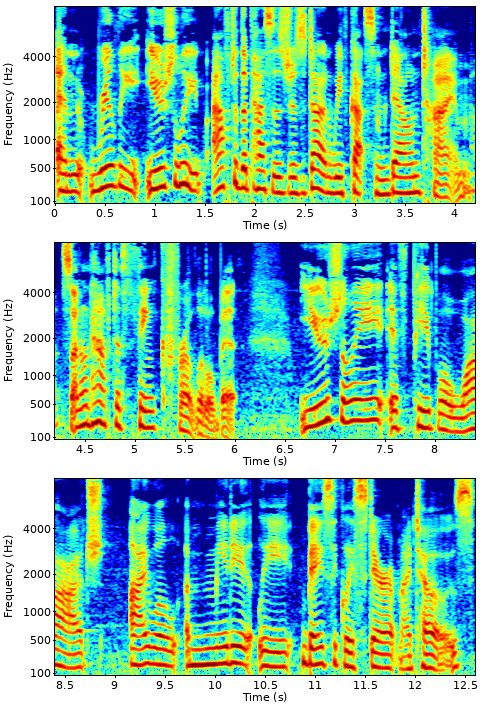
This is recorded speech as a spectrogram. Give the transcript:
And really, usually after the passage is done, we've got some downtime. So I don't have to think for a little bit. Usually, if people watch, I will immediately basically stare at my toes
